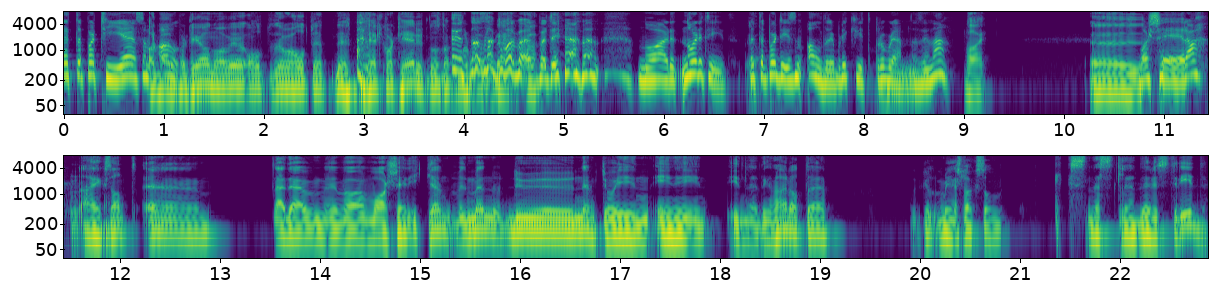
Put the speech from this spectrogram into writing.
Dette partiet som Arbeiderpartiet, og nå har vi holdt, holdt et, et helt kvarter uten å snakke om Arbeiderpartiet. å snakke om Arbeiderpartiet. Ja. Nå er, det, nå er det tid. Dette partiet som aldri blir kvitt problemene sine. Nei. Uh, Hva skjer da? Nei, ikke sant. Uh, nei, det er, hva, hva skjer ikke? Men du nevnte jo i, in, innledningen her at det blir en slags sånn eks-nestlederstrid.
